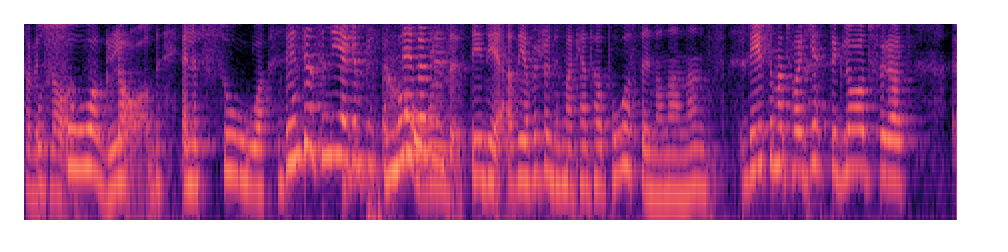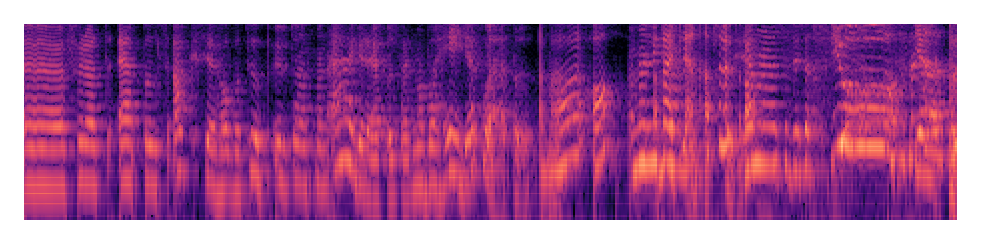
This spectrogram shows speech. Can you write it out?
och lag. så glad eller så... Det är inte ens en egen prestation. Nej, men precis. Det är det. Alltså jag förstår inte hur man kan ta på sig någon annans... Det är som att vara jätteglad för att, eh, för att Apples aktier har gått upp utan att man äger Apples aktier. Man bara hejar på Apple. Ja, ja, ja, Ja, men liksom- verkligen. Absolut. Ja, Ja. men alltså det är så ja! Ja. Apple!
